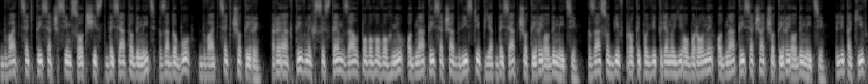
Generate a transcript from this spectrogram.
20760 одиниць за добу 24, реактивних систем залпового вогню 1254 одиниці, засобів протиповітряної оборони 1004 одиниці, літаків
